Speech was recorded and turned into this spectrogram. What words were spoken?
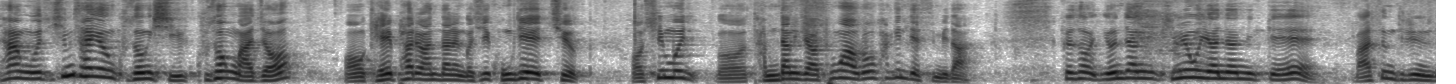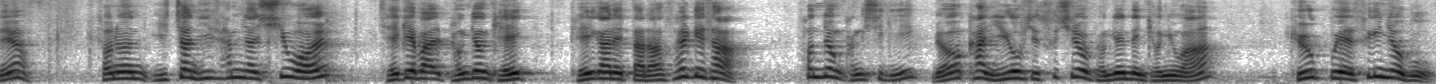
향후 심사위원 구성 시 구성마저 어, 개입하려 한다는 것이 공제 측 어, 실무 어, 담당자와 통화로 확인됐습니다. 그래서 위원장님 김용우 위원장님께 말씀드리는데요. 저는 2023년 10월 재개발 변경 계획 계획안에 따라 설계사 선정 방식이 명확한 이유 없이 수시로 변경된 경우와 교육부의 승인 여부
